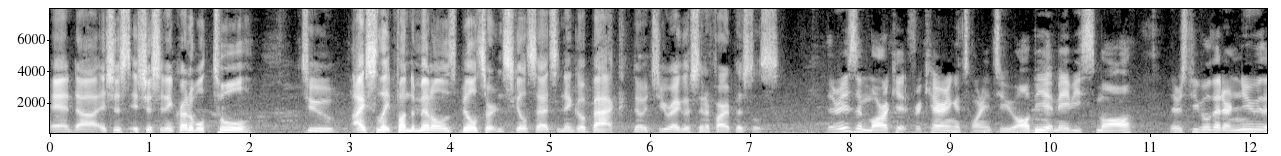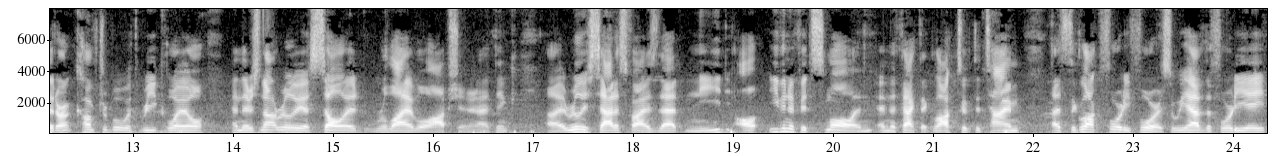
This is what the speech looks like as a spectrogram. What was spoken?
And uh, it's just it's just an incredible tool to isolate fundamentals, build certain skill sets, and then go back you know, to your regular centerfire pistols. There is a market for carrying a 22, albeit maybe small. There's people that are new that aren't comfortable with recoil, and there's not really a solid, reliable option. And I think uh, it really satisfies that need, all, even if it's small. And, and, the fact that Glock took the time, uh, it's the Glock 44, so we have the 48.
